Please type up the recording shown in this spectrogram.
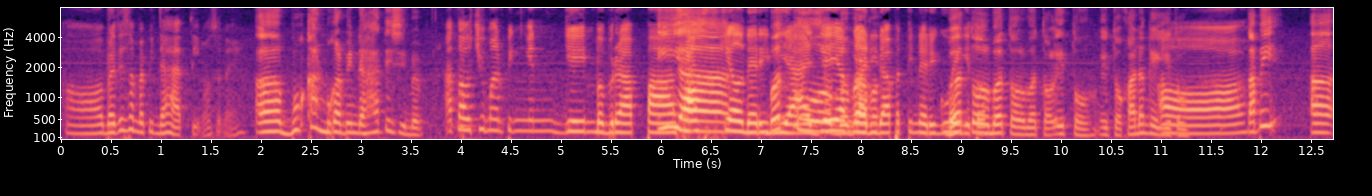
Oh, berarti sampai pindah hati maksudnya? Eh bukan bukan pindah hati sih beb. Atau cuman pingin gain beberapa Iya, soft skill dari dia betul, aja yang gak beberapa- didapetin dari gue betul gitu? betul betul itu itu kadang kayak gitu. Oh, Tapi eh,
